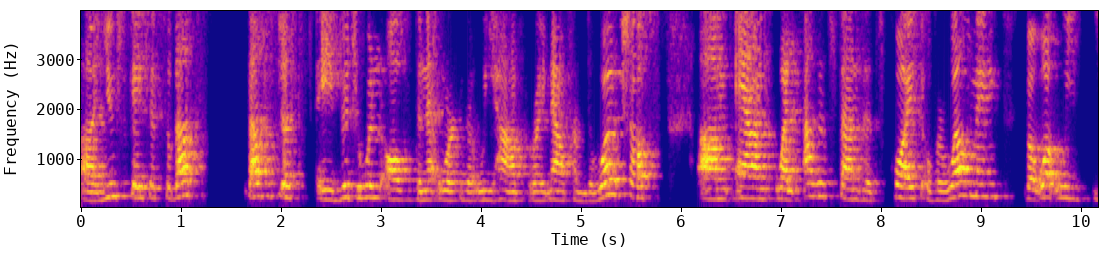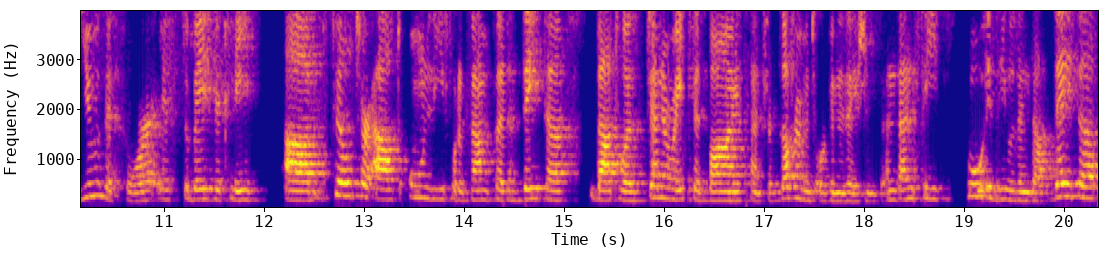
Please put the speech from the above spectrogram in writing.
uh, use cases. So that's that's just a visual of the network that we have right now from the workshops. Um, and well, as it stands, it's quite overwhelming, but what we use it for is to basically um, filter out only, for example, data that was generated by central government organizations and then see who is using that data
